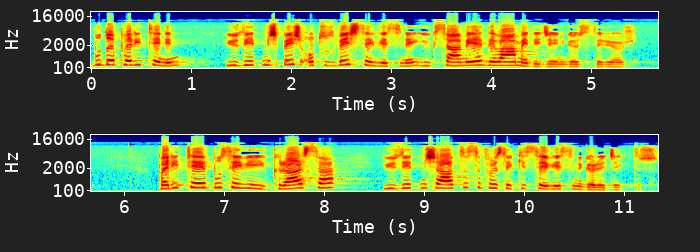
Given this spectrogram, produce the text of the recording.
Bu da paritenin 175-35 seviyesine yükselmeye devam edeceğini gösteriyor. Parite bu seviyeyi kırarsa 176.08 seviyesini görecektir.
